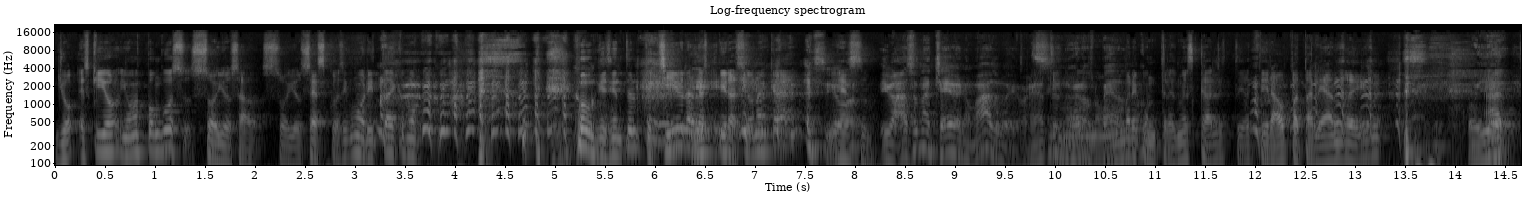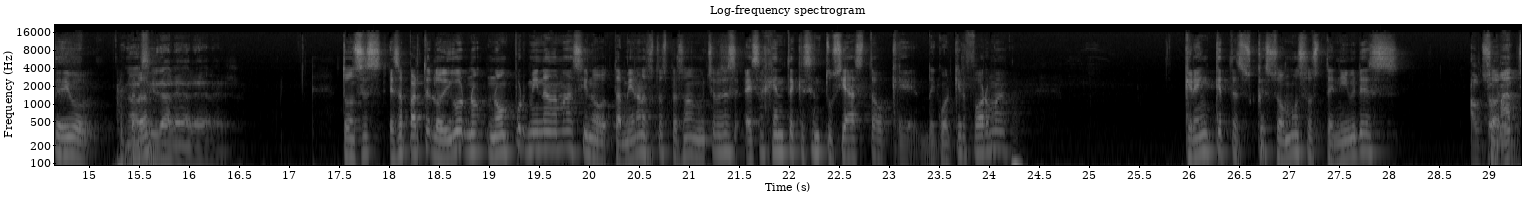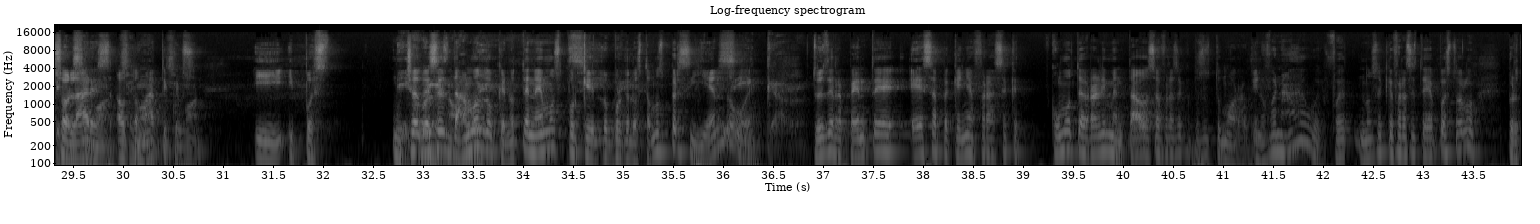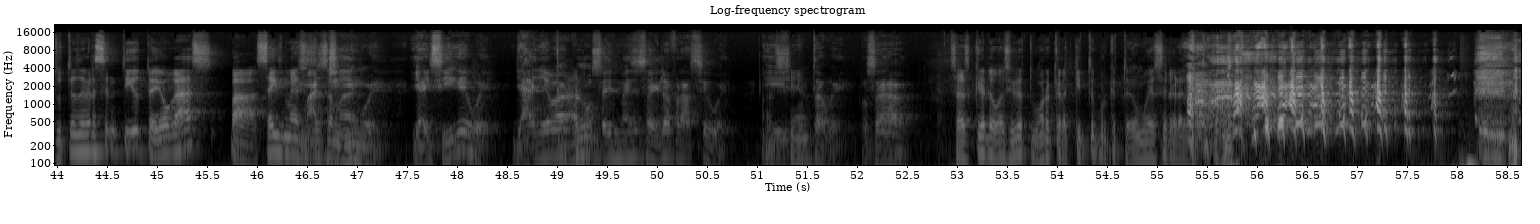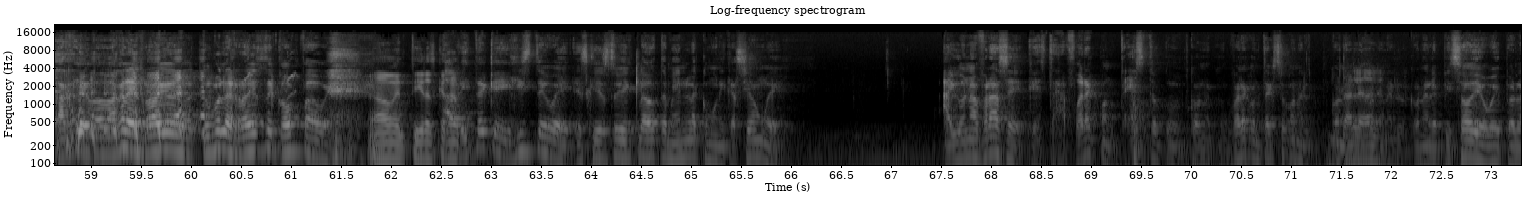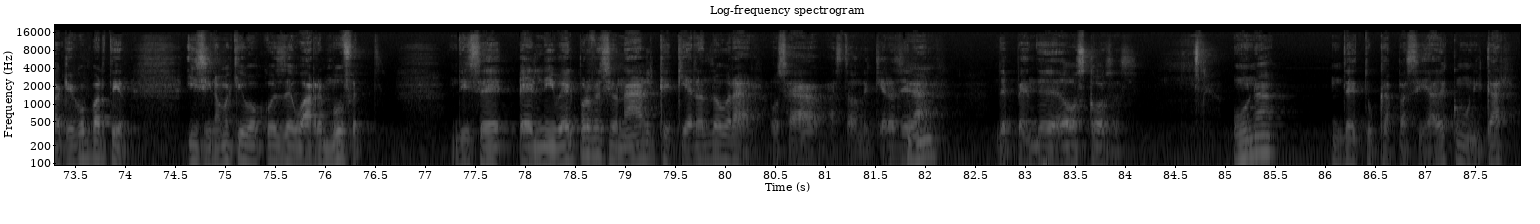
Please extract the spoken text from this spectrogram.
Yo, es que yo, yo me pongo so- sollozado, sollozesco, así como ahorita, como, como que siento el pechillo, la respiración acá. Sí, güey. Eso. y vas a una chévere nomás, güey. Imagínate Sí, no, no, no, pedos, hombre, ¿no? con tres mezcales, estoy tirado pataleando ahí, güey. Oye, Ah, te digo, no, ¿perdón? sí, dale, dale, dale. Entonces, esa parte lo digo no, no por mí nada más, sino también a las otras personas. Muchas veces esa gente que es entusiasta o que de cualquier forma creen que, te- que somos sostenibles Automáticos, solares, Simón, automáticos. Simón, Simón. Y, y, pues muchas Híjole, veces no, damos güey. lo que no tenemos porque, Sí, lo, porque lo estamos persiguiendo, Sí, güey. cabrón. Entonces, de repente, esa pequeña frase que... ¿Cómo te habrá alimentado esa frase que puso tu morra? Y no fue nada, güey. Fue, no sé qué frase te haya puesto algo, pero tú te has de haber sentido, te dio gas para seis meses esa madre. Machín, güey. Y ahí sigue, güey. Ya lleva Claro. como seis meses ahí la frase, güey. Y puta, güey. O sea, ¿Sabes qué? Le voy a decir a tu morra que la quite porque te veo muy aceleradito. bájale, bájale el rollo, güey. Túmbale el rollo este compa, güey. no, mentiras, que no. Ahorita que dijiste, güey, es que yo estoy bien claro también en la comunicación, güey. Hay una frase que está fuera de contexto, con, con- fuera de contexto con el, con, Dale, el, dale. el episodio, güey, pero la quiero compartir. Y si no me equivoco es de Warren Buffett. Dice, el nivel profesional que quieras lograr, o sea, hasta donde quieras llegar, depende de dos cosas. Una, de tu capacidad de comunicar.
